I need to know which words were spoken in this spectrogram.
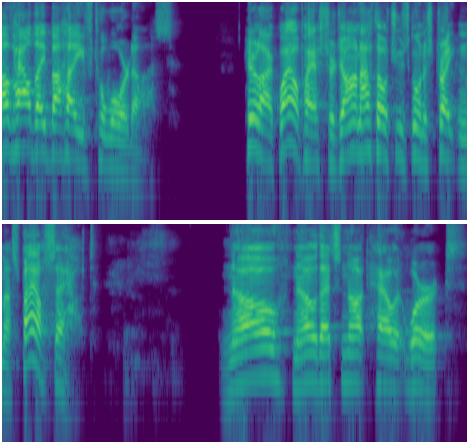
of how they behave toward us. You're like, wow, Pastor John, I thought you was going to straighten my spouse out. No, no, that's not how it works.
